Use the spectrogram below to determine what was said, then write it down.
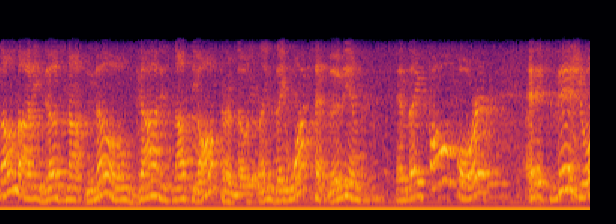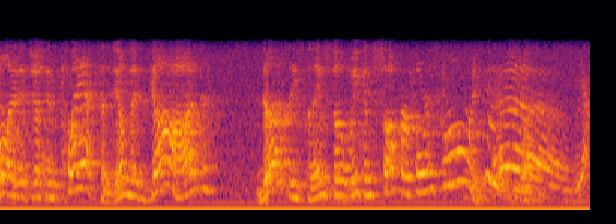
somebody does not know God is not the author of those things, they watch that movie and, and they fall for it, and it's visual, and it just implants in them that God does these things so that we can suffer for His glory. Oh, yeah.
